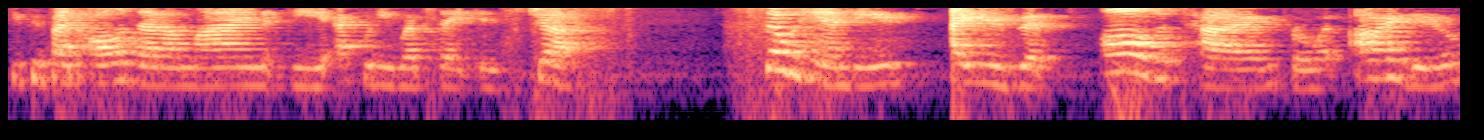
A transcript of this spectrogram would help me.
you can find all of that online. The equity website is just so handy. I use it all the time for what I do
